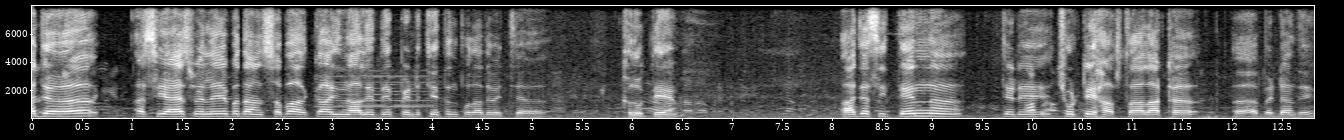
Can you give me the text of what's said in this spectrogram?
ਅੱਜ ਅਸੀਂ ਇਸ ਵੇਲੇ ਵਿਧਾਨ ਸਭਾ ਹਲਕਾ ਅਜਨਾਲੇ ਦੇ ਪਿੰਡ ਚੇਤਨਪੁਰਾ ਦੇ ਵਿੱਚ ਖਲੋਤੇ ਹਾਂ। ਅੱਜ ਅਸੀਂ ਤਿੰਨ ਜਿਹੜੇ ਛੋਟੇ ਹਸਪਤਾਲ 8 ਬੈੱਡਾਂ ਦੇ,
